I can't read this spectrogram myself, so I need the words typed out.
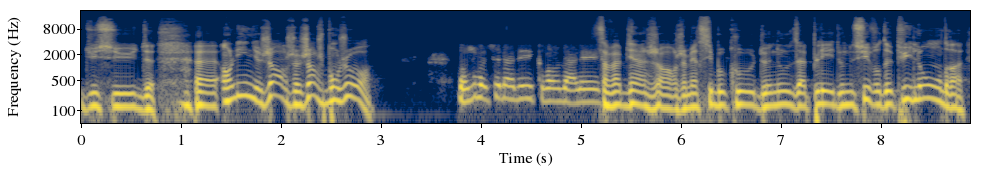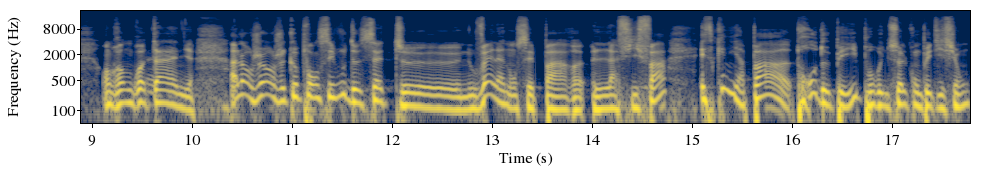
du Sud. Euh, en ligne, Georges. Georges, bonjour. Bonjour Monsieur Nadi, comment vous allez? Ça va bien Georges, merci beaucoup de nous appeler, de nous suivre depuis Londres, en Grande-Bretagne. Alors Georges, que pensez-vous de cette euh, nouvelle annoncée par la FIFA? Est-ce qu'il n'y a pas trop de pays pour une seule compétition?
